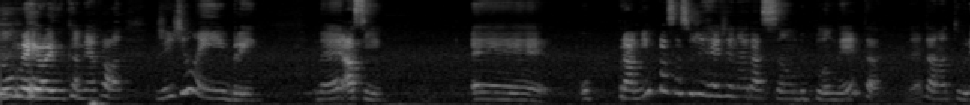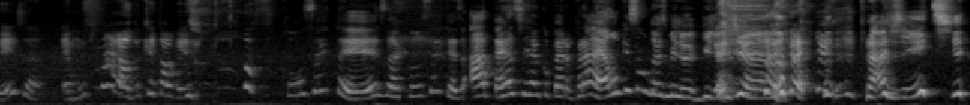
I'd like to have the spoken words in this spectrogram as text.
no meio aí do caminho falar. Gente, lembrem, né? Assim, é, o, pra mim o processo de regeneração do planeta, né, da natureza, é muito maior do que talvez Com certeza, com certeza. A Terra se recupera. Pra ela, o que são 2 milhões, bilhões de anos? pra gente.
